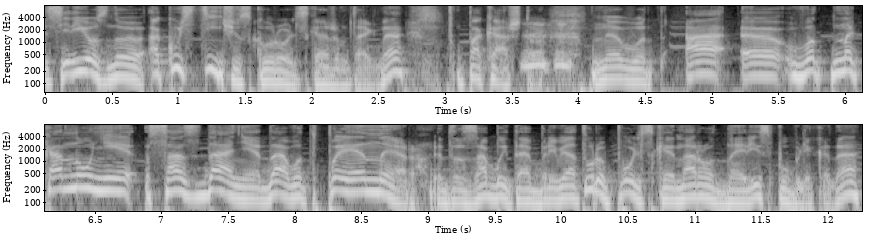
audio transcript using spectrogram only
серьезную акустическую роль, скажем так, да, пока что. Э, Вот. А э, вот накануне создания, да, вот ПНР, это забытая аббревиатура, Польская Народная Республика, да.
